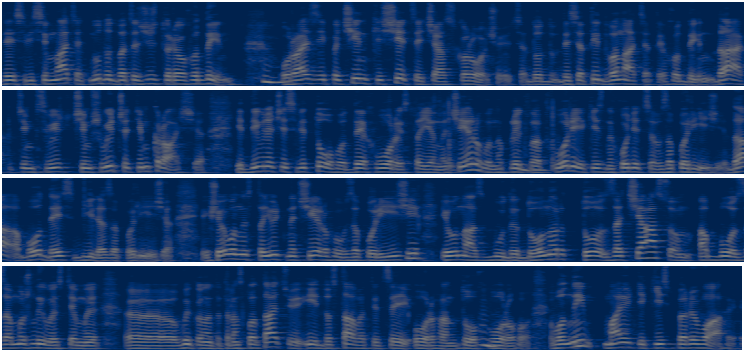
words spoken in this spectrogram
десь 18 ну, до 24 годин. У разі печінки ще цей час скорочується до 10-12 годин. Так, чим швидше, чим швидше, тим краще. І дивлячись від того, де хворий стає на чергу, наприклад, хворі, які знаходяться в Запоріжжі, да, або десь біля Запоріжжя. Якщо вони стають на чергу в Запоріжжі, і у нас буде донор, то за часом або за можливостями е, виконати трансплантацію і доставити цей орган до хворого, вони мають якісь переваги.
